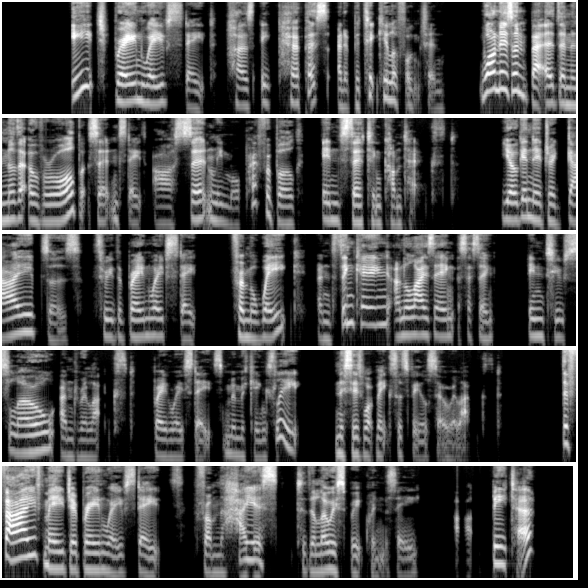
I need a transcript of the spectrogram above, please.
Each brainwave state has a purpose and a particular function. One isn't better than another overall, but certain states are certainly more preferable in certain contexts. Yoga Nidra guides us through the brainwave state from awake and thinking, analyzing, assessing into slow and relaxed brainwave states, mimicking sleep. And this is what makes us feel so relaxed. The five major brainwave states from the highest to the lowest frequency are beta,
